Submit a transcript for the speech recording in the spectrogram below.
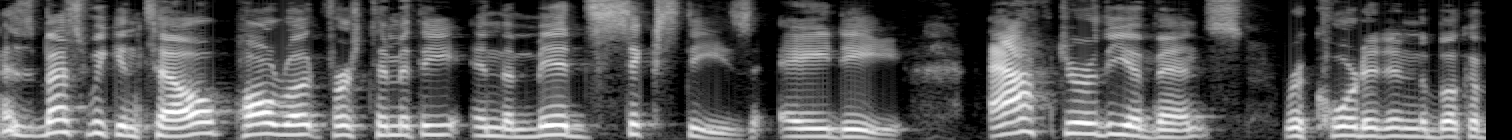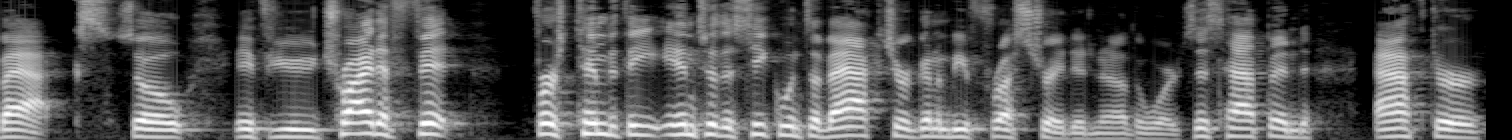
As best we can tell, Paul wrote 1 Timothy in the mid 60s AD, after the events recorded in the book of Acts. So if you try to fit First Timothy into the sequence of Acts, you're going to be frustrated, in other words. This happened after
